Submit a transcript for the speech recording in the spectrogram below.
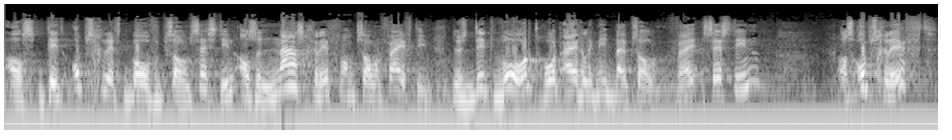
als dit opschrift boven Psalm 16 als een naschrift van Psalm 15. Dus dit woord hoort eigenlijk niet bij Psalm 16 als opschrift,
